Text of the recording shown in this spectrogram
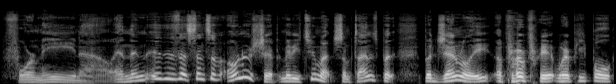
for me now. And then is that sense of ownership. maybe too much sometimes, but but generally appropriate where people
